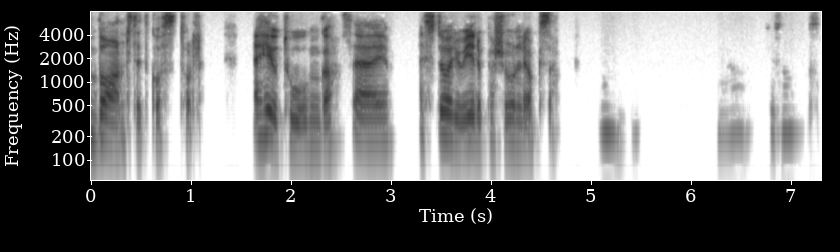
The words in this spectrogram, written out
Barn sitt kosthold. Jeg har jo to unger, så jeg, jeg står jo i det personlig også. Mm. Ja, ikke sant.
